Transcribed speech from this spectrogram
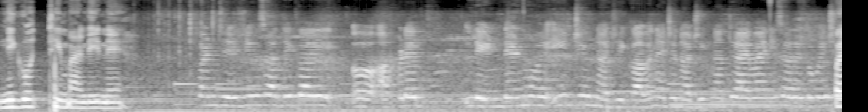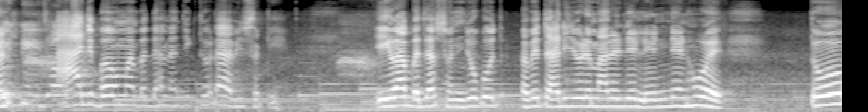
નિગોદથી માંડીને. પણ જે જીવ સાથે કંઈ આપણે લેણદેણ હોય એ જ જીવ નજીક આવે ને જે નજીક નથી આવ્યા એની સાથે તો પણ આ જ ભાવમાં બધા નજીક થોડા આવી શકે. એવા બધા સંજોગો હવે તારી જોડે મારે જે લેનદેન હોય, તો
